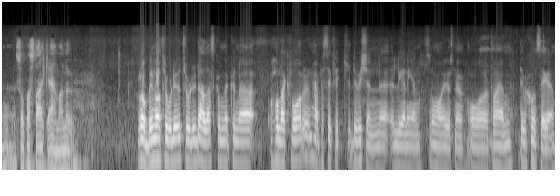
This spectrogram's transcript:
Uh, så pass starka är man nu. Robin, vad tror du? Tror du Dallas kommer kunna hålla kvar den här Pacific Division-ledningen som de har just nu och ta hem divisionssegern?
